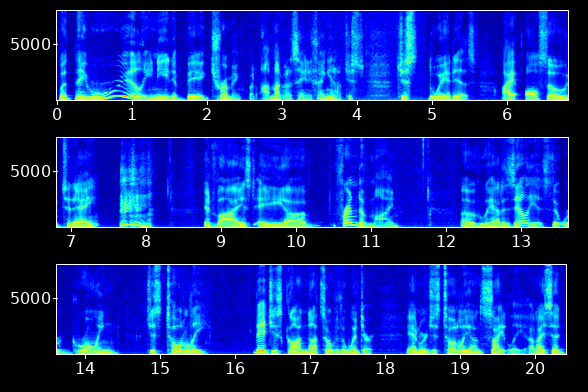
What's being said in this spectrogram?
but they really need a big trimming. But I'm not going to say anything, you know, just just the way it is. I also today advised a uh, friend of mine uh, who had azaleas that were growing just totally, they had just gone nuts over the winter and we were just totally unsightly. And I said,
